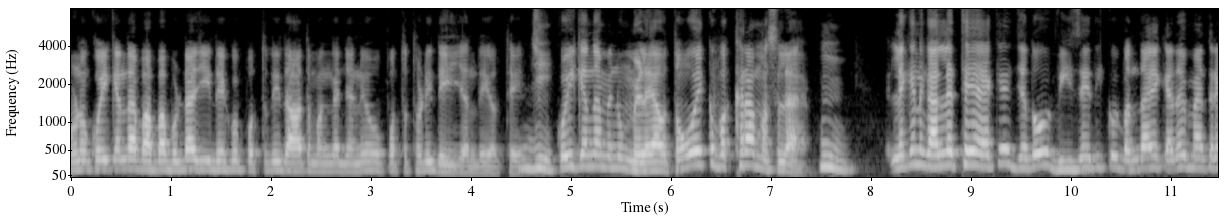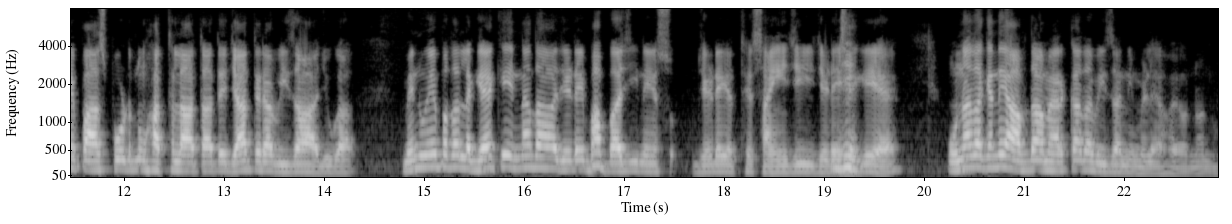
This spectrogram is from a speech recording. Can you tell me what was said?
ਹੁਣ ਕੋਈ ਕਹਿੰਦਾ ਬਾਬਾ ਬੁੱਢਾ ਜੀ ਦੇ ਕੋਈ ਪੁੱਤ ਦੀ ਦਾਤ ਮੰਗਣ ਜਾਂਦੇ ਉਹ ਪੁੱਤ ਥੋੜੀ ਦੇਈ ਜਾਂਦੇ ਉੱਥੇ। ਕੋਈ ਕਹਿੰਦਾ ਮੈਨੂੰ ਮਿਲਿਆ ਉੱਥੋਂ। ਉਹ ਇੱਕ ਵੱਖਰਾ ਮਸਲਾ ਹੈ। ਹੂੰ। ਲੇਕਿਨ ਗੱਲ ਇੱਥੇ ਹੈ ਕਿ ਜਦੋਂ ਵੀਜ਼ੇ ਦੀ ਕੋਈ ਬੰਦਾ ਇਹ ਕਹਦਾ ਮੈਂ ਤੇਰੇ ਪਾਸਪੋਰਟ ਨੂੰ ਹੱਥ ਲਾਤਾ ਤੇ ਜਾ ਤੇਰਾ ਵੀਜ਼ਾ ਆ ਜਾਊਗਾ ਮੈਨੂੰ ਇਹ ਪਤਾ ਲੱਗਿਆ ਕਿ ਇਹਨਾਂ ਦਾ ਜਿਹੜੇ ਬਾਬਾ ਜੀ ਨੇ ਜਿਹੜੇ ਇੱਥੇ ਸਾਈਂ ਜੀ ਜਿਹੜੇ। ਹੈਗੇ ਆ ਉਹਨਾਂ ਦਾ ਕਹਿੰਦੇ ਆਪਦਾ ਅਮਰੀਕਾ ਦਾ ਵੀਜ਼ਾ ਨਹੀਂ ਮਿਲਿਆ ਹੋਇਆ ਉਹਨਾਂ ਨੂੰ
